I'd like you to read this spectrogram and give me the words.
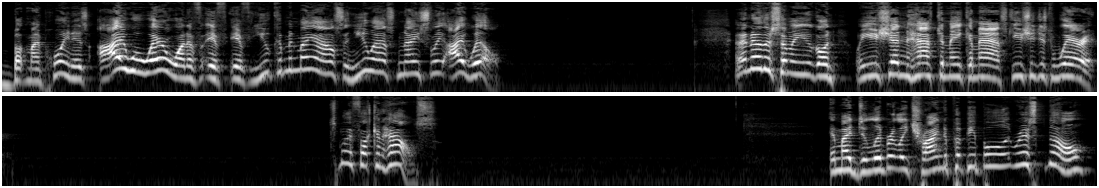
But my point is, I will wear one if if if you come in my house and you ask nicely, I will. And I know there's some of you going, well, you shouldn't have to make a mask. You should just wear it. It's my fucking house. Am I deliberately trying to put people at risk? No.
